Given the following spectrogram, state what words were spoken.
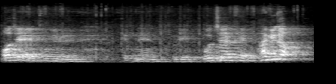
어제 공연을 끝낸 우리 모차르트 박유정.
